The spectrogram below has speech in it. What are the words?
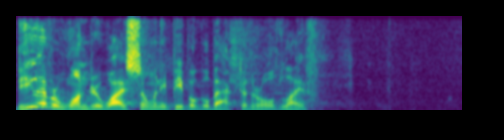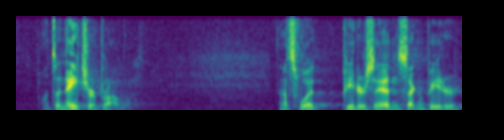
Do you ever wonder why so many people go back to their old life? Well, it's a nature problem. That's what Peter said in 2 Peter.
